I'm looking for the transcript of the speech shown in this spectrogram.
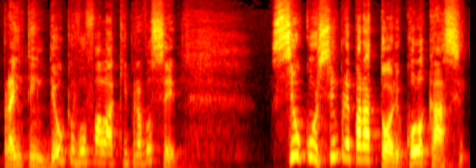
para entender o que eu vou falar aqui para você. Se o cursinho preparatório colocasse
